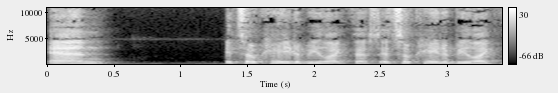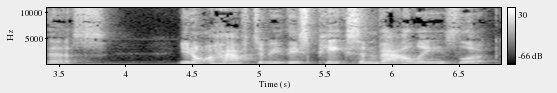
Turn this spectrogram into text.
And it's okay to be like this. It's okay to be like this. You don't have to be. These peaks and valleys, look,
